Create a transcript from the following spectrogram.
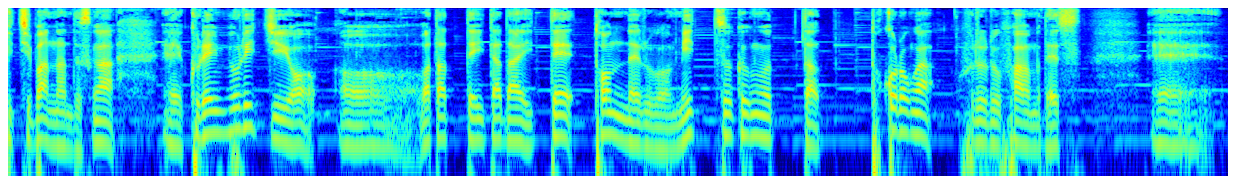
一番なんですが、えークレインブリッジを渡っていただいて、トンネルを3つくぐったところがフルルファームです。えー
